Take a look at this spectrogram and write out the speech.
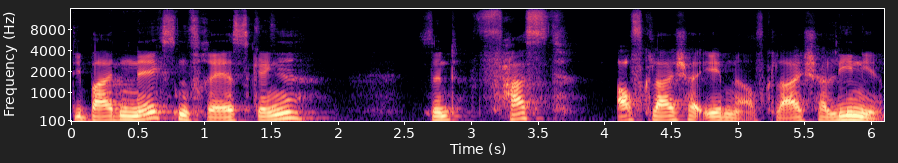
Die beiden nächsten Fräsgänge sind fast auf gleicher Ebene, auf gleicher Linie.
